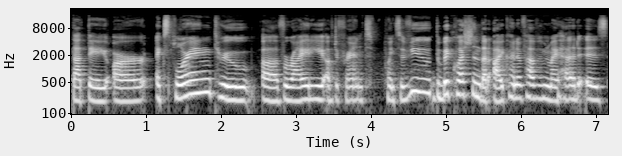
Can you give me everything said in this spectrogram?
that they are exploring through a variety of different points of view. The big question that I kind of have in my head is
